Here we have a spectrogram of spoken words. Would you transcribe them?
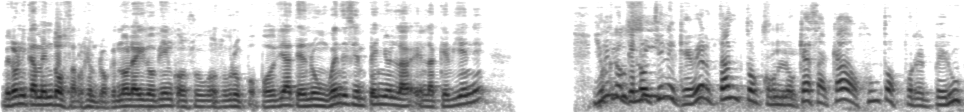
Verónica Mendoza, por ejemplo, que no le ha ido bien con su, grupo, ¿podría tener un buen desempeño en la, en la que viene? Yo creo que no tiene que ver tanto con lo que ha sacado Juntos por el Perú,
